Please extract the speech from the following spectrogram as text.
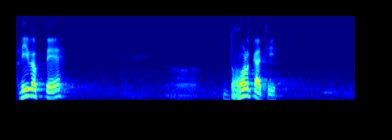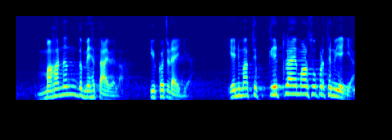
અને એ વખતે ધોળકાથી મહાનંદ મહેતા આવેલા. એ કચડાઈ ગયા. એની માથે કેટલાય માણસો ઉપરથી વી ગયા.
